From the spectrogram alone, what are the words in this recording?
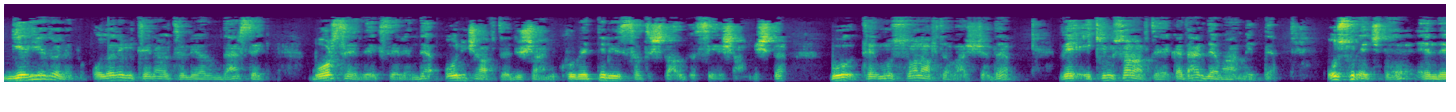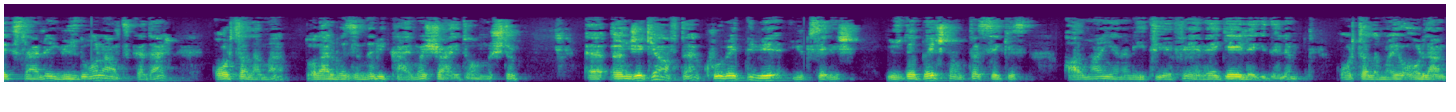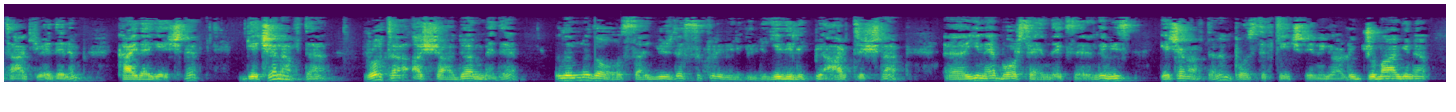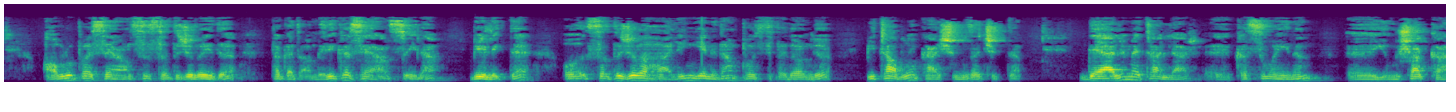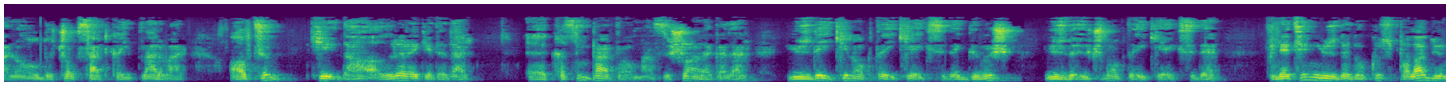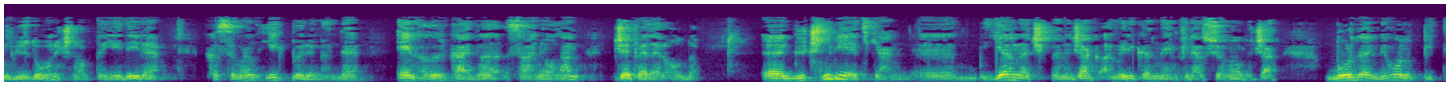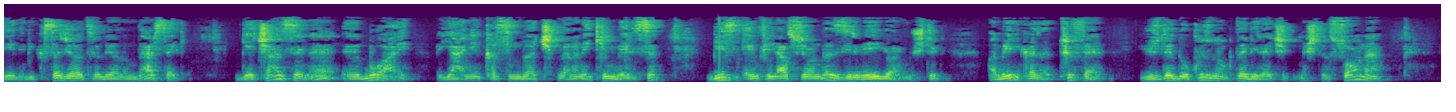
Geriye dönüp olanı biteni hatırlayalım dersek borsa endekslerinde 13 hafta düşen kuvvetli bir satış dalgası yaşanmıştı. Bu Temmuz son hafta başladı ve Ekim son haftaya kadar devam etti. O süreçte endekslerde %16 kadar ortalama dolar bazında bir kayma şahit olmuştuk. Ee, önceki hafta kuvvetli bir yükseliş %5.8 Almanya'nın ETF'i EVG ile gidelim. Ortalamayı oradan takip edelim. Kayda geçti. Geçen hafta rota aşağı dönmedi. ılımlı da olsa %0,7'lik bir artışla e, yine borsa endekslerinde biz geçen haftanın pozitif geçtiğini gördük. Cuma günü Avrupa seansı satıcılıydı. Fakat Amerika seansıyla birlikte o satıcılı halin yeniden pozitife döndüğü bir tablo karşımıza çıktı. Değerli metaller e, Kasım ayının e, yumuşak karnı oldu. Çok sert kayıplar var. Altın ki daha ağır hareket eder. E, Kasım performansı şu ana kadar %2.2 ekside, gümüş %3.2 ekside, platin %9, paladyum %13.7 ile Kasım'ın ilk bölümünde en ağır kayba sahne olan cepheler oldu. Ee, güçlü bir etken e, yarın açıklanacak Amerika'nın enflasyonu olacak. Burada ne olup bittiğini bir kısaca hatırlayalım dersek geçen sene e, bu ay yani Kasım'da açıklanan Ekim verisi biz enflasyonda zirveyi görmüştük. Amerika'da tüfe %9.1'e çıkmıştı. Sonra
